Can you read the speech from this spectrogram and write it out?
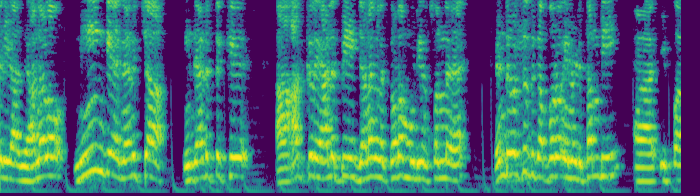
தெரியாது. ஆனாலும் நீங்க நினைச்சா இந்த இடத்துக்கு ஆட்களை அனுப்பி ஜனங்களை தொட முடியும் சொன்ன ரெண்டு வருஷத்துக்கு அப்புறம் என்னுடைய தம்பி இப்ப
